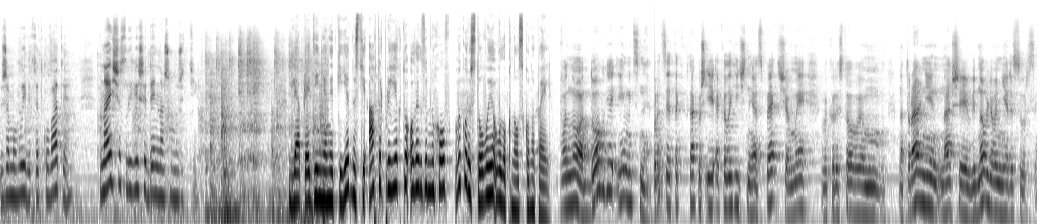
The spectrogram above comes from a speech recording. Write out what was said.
вже могли відсвяткувати найщасливіший день в нашому житті. Для прядіння нитки єдності автор проєкту Олег Земнухов використовує волокно з конопель. Воно довге і міцне. Це так, також і екологічний аспект, що ми використовуємо натуральні наші відновлювані ресурси.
